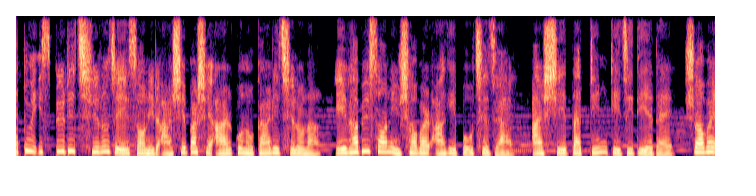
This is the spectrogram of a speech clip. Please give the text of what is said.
এত স্পিডে ছিল যে সনির আশেপাশে আর কোনো কারই ছিল না। এভাবে সনি সবার আগে পৌঁছে যায়, আর সে তার টিমকে জিতিয়ে দেয়। সবাই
